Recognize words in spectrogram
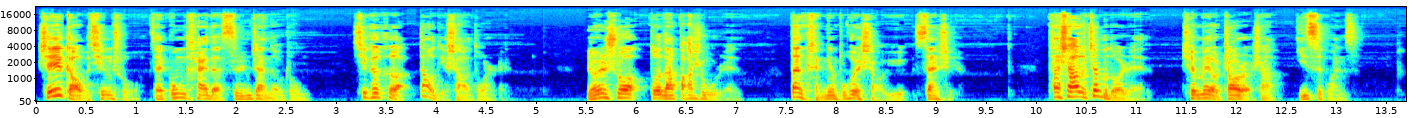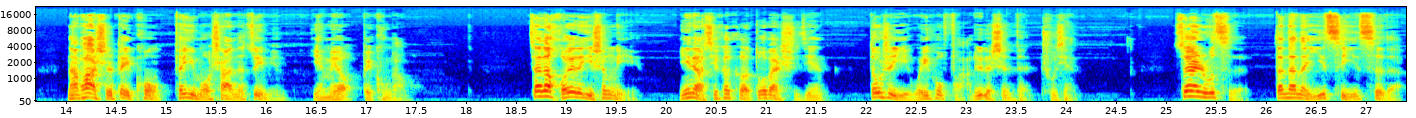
谁也搞不清楚，在公开的私人战斗中，希克克到底杀了多少人。有人说多达八十五人，但肯定不会少于三十人。他杀了这么多人，却没有招惹上一次官司，哪怕是被控非预谋杀人的罪名，也没有被控告过。在他活跃的一生里。野鸟希科克多半时间都是以维护法律的身份出现。虽然如此，单单的一次一次的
